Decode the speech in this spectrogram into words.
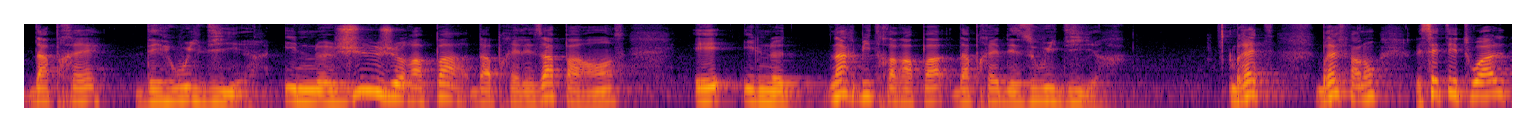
d'après des oui-dire. Il ne jugera pas d'après les apparences et il n'arbitrera pas d'après des oui-dire. Bref, bref pardon, les sept étoiles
